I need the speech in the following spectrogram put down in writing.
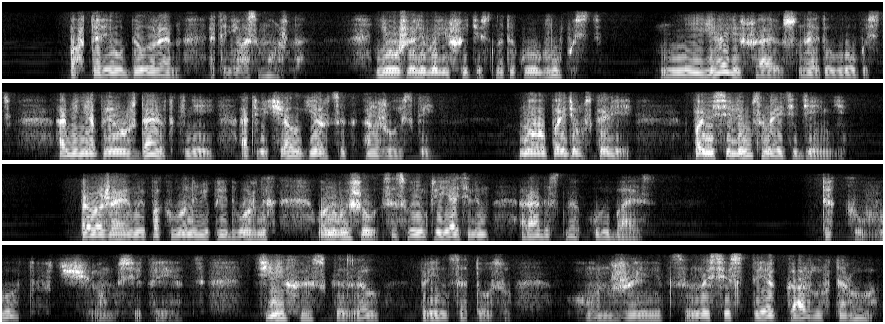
— повторил де Лорен. «Это невозможно. Неужели вы решитесь на такую глупость?» «Не я решаюсь на эту глупость, а меня принуждают к ней», — отвечал герцог Анжуйской. «Но пойдем скорее, повеселимся на эти деньги». Провожаемый поклонами придворных, он вышел со своим приятелем, радостно улыбаясь. «Так вот в чем секрет», — тихо сказал принц Атосу. «Он женится на сестре Карла II».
